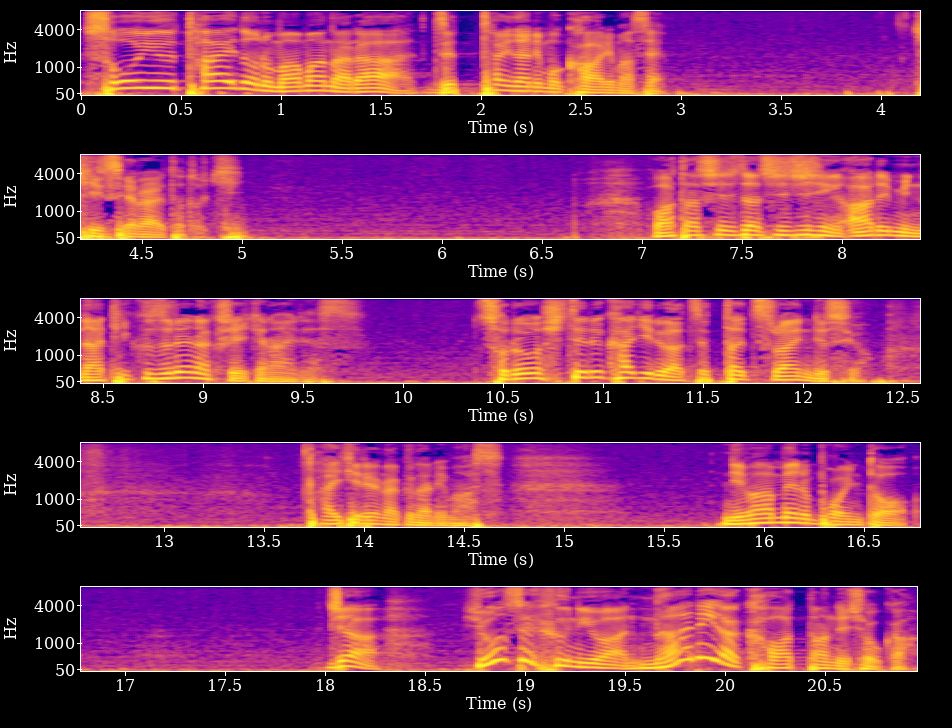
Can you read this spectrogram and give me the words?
そういう態度のままなら絶対何も変わりません。傷つけられた時。私たち自身ある意味泣き崩れなくちゃいけないです。それをしている限りは絶対辛いんですよ。耐えきれなくなります。2番目のポイント。じゃあヨセフには何が変わったんでしょうか？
